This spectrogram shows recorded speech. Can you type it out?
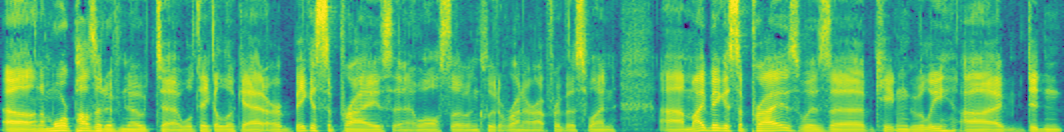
Uh, on a more positive note, uh, we'll take a look at our biggest surprise. Uh, we'll also include a runner up for this one. Uh, my biggest surprise was uh, Kaiden Guhle. I didn't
